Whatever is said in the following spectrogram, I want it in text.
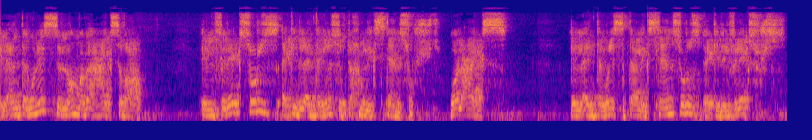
ال antagonist اللي هم بقى عكس بعض. ال flexors أكيد ال antagonist بتاعهم ال extensors والعكس. ال antagonist بتاع ال extensors أكيد ال flexors.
